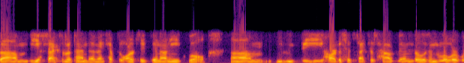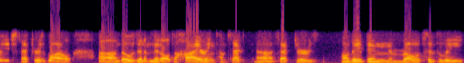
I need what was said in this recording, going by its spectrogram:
um, the effects of the pandemic have largely been unequal. Um, the hardest hit sectors have been those in the lower wage sectors, while uh, those in the middle to higher income sec- uh, sectors, well, they've been relatively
